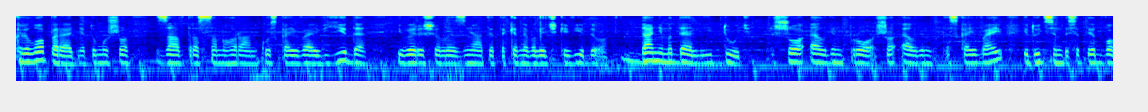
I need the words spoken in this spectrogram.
крило переднє, тому що завтра з самого ранку Skyway в'їде і вирішили зняти таке невеличке відео. Дані моделі йдуть що Elvin Pro, що Elvin Skyway йдуть 72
